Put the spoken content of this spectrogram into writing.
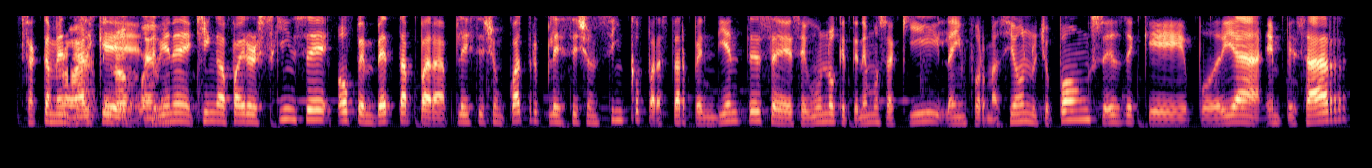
Exactamente, así que se viene King of Fighters 15, Open Beta para PlayStation 4 y PlayStation 5 para estar pendientes. Eh, según lo que tenemos aquí, la información, Lucho Pongs, es de que podría empezar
